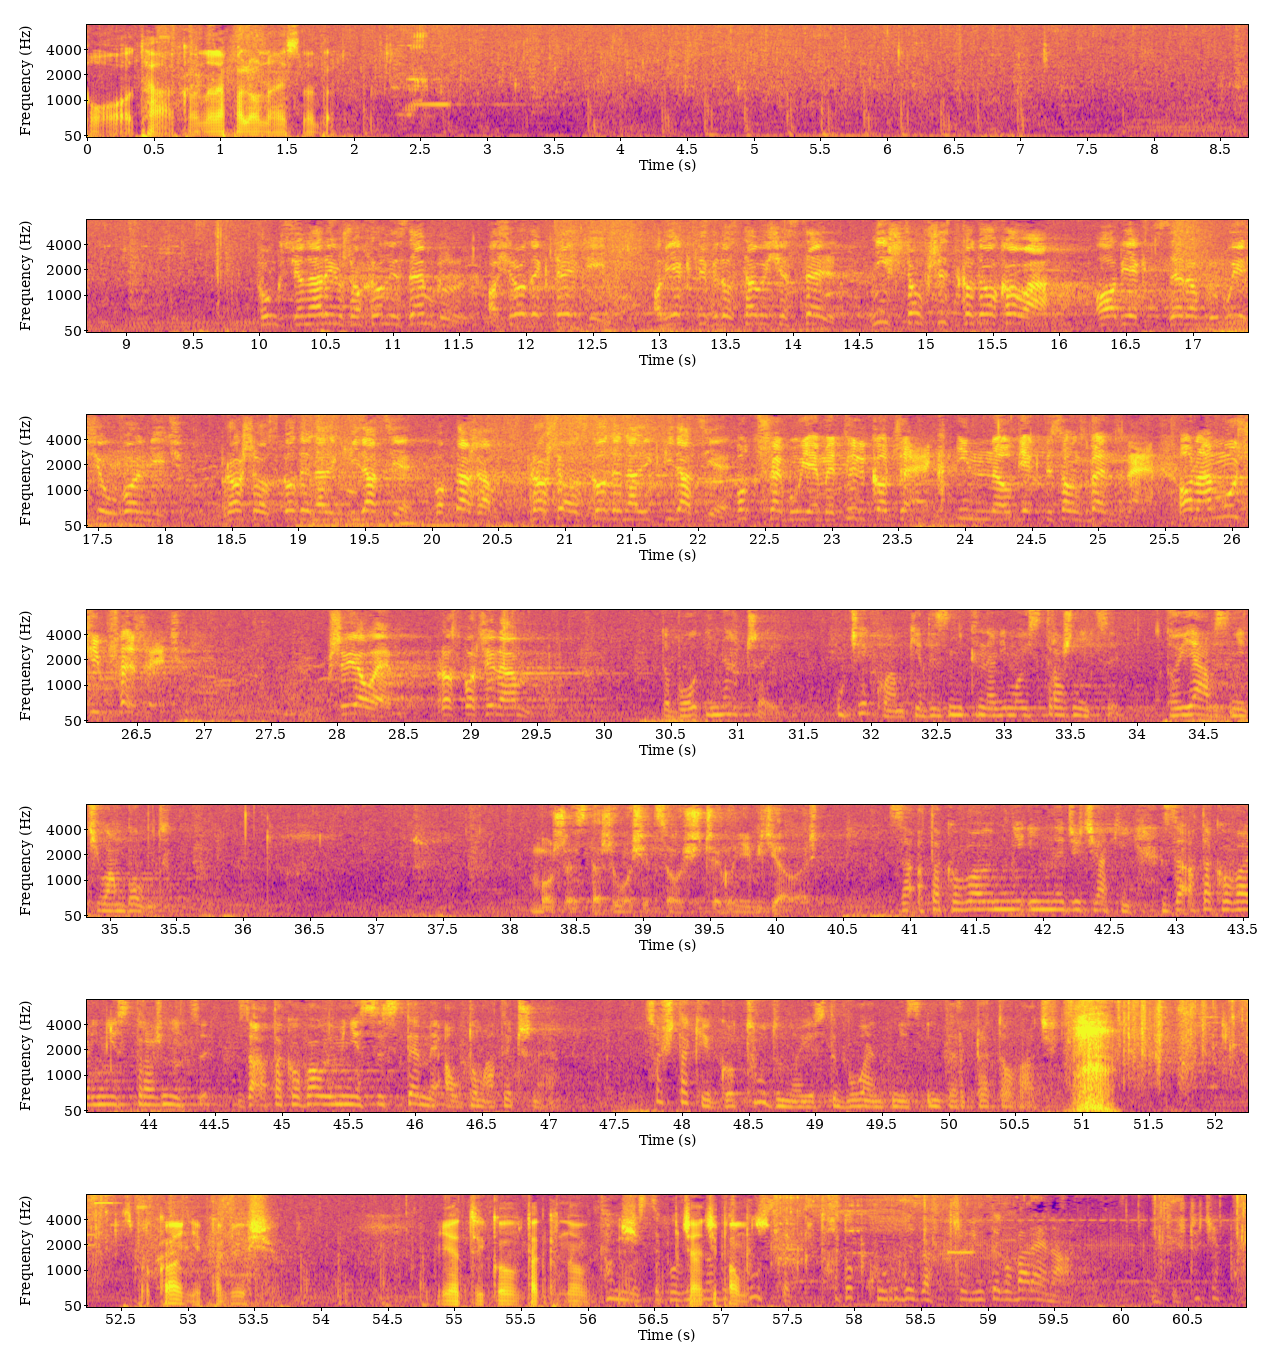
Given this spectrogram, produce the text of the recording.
O tak, ona napalona jest nadal. Funkcjonariusz ochrony Zembl, ośrodek Telkin. Obiekty wydostały się z cel. Niszczą wszystko dookoła. Obiekt Zero próbuje się uwolnić. Proszę o zgodę na likwidację. Powtarzam, proszę o zgodę na likwidację. Potrzebujemy tylko Jack. Inne obiekty są zbędne. Ona musi przeżyć. Przyjąłem. Rozpoczynam. To było inaczej. Uciekłam, kiedy zniknęli moi strażnicy. To ja wznieciłam bunt. Może zdarzyło się coś, czego nie widziałaś. Zaatakowały mnie inne dzieciaki. Zaatakowali mnie strażnicy. Zaatakowały mnie systemy automatyczne. Coś takiego trudno jest błędnie zinterpretować. Spokojnie, paniusiu. Ja tylko tak, no, To wiesz, miejsce powinno chciałem ci być pomóc. puste. Kto do kurwy zastrzelił tego Warena? Jest jeszcze ciepło.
